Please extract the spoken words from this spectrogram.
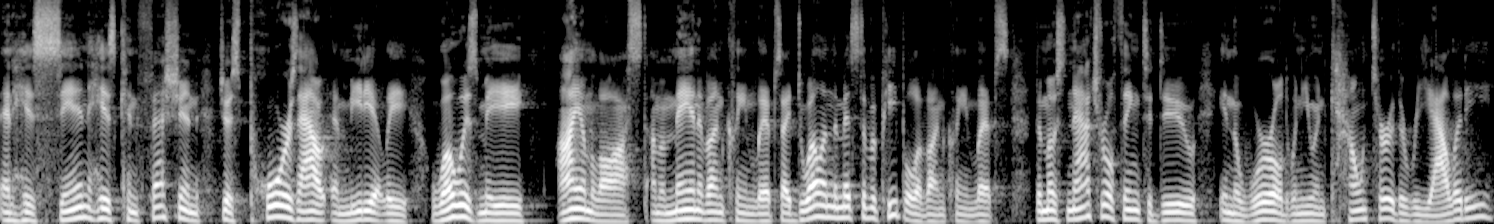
and his sin, his confession just pours out immediately Woe is me! I am lost. I'm a man of unclean lips. I dwell in the midst of a people of unclean lips. The most natural thing to do in the world when you encounter the reality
